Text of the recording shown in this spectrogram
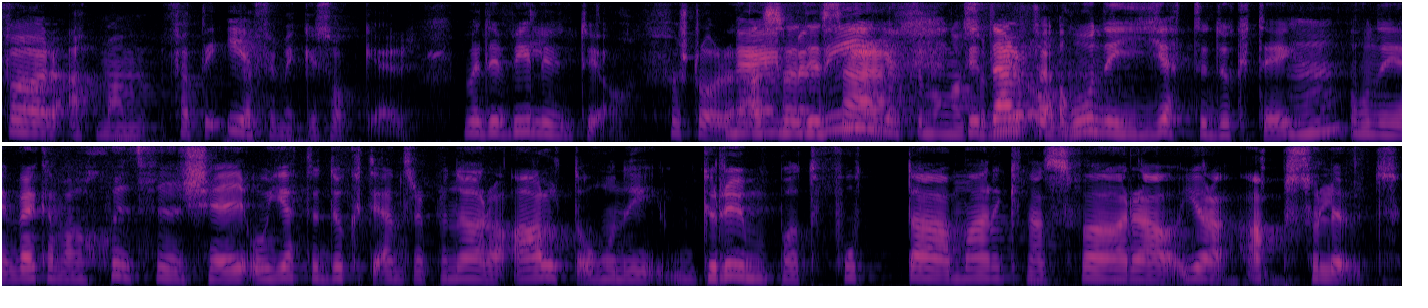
För att, man, för att det är för mycket socker. Men det vill ju inte jag. Förstår du? Nej, Alltså, men det är, det är här, jättemånga det är som gör därför, om. Hon är jätteduktig. Mm. Hon är, verkar vara en skitfin tjej och jätteduktig entreprenör och allt. Och hon är grym på att fota, marknadsföra och göra absolut.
